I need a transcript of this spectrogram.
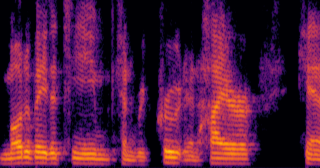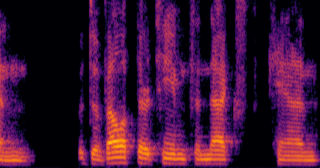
motivate a team can recruit and hire can develop their team to next can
